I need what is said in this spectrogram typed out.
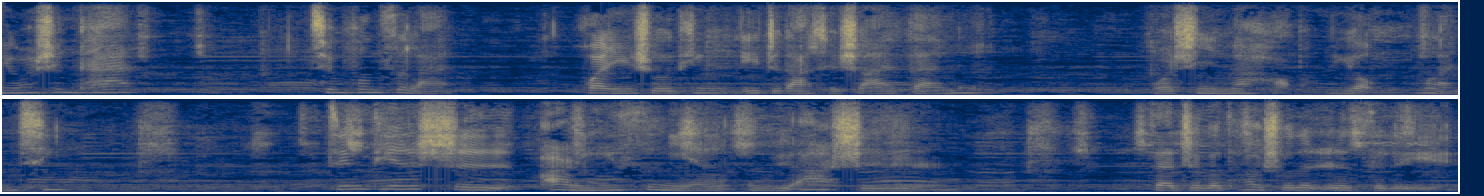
女儿盛开，清风自来。欢迎收听励志大学生 FM，我是你们的好朋友木兰青。今天是二零一四年五月二十日，在这个特殊的日子里，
